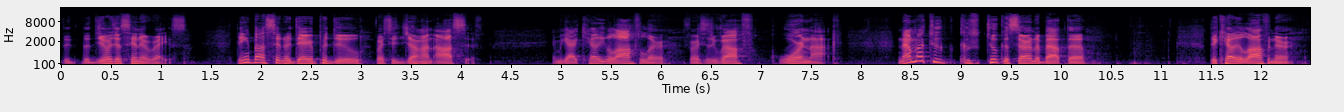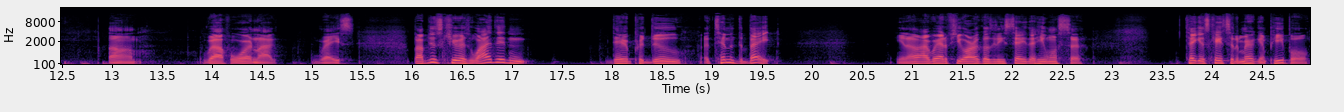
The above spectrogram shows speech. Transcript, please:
the, the Georgia Senate race. Think about Senator David Perdue versus Jon Ossoff. And we got Kelly Loeffler versus Ralph Warnock. Now, I'm not too too concerned about the the Kelly Loeffler, um, Ralph Warnock race, but I'm just curious why didn't David Perdue attend the debate? You know, I read a few articles and he said that he wants to take his case to the American people.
